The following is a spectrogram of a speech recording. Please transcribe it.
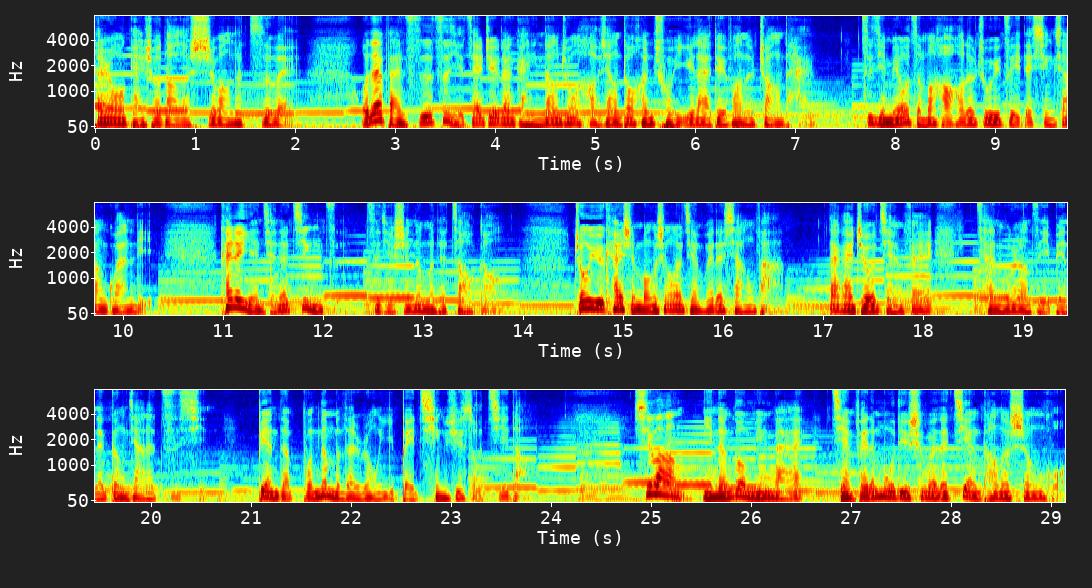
他让我感受到了失望的滋味。我在反思自己在这段感情当中，好像都很处于依赖对方的状态，自己没有怎么好好的注意自己的形象管理。看着眼前的镜子，自己是那么的糟糕。终于开始萌生了减肥的想法，大概只有减肥，才能够让自己变得更加的自信，变得不那么的容易被情绪所击倒。希望你能够明白，减肥的目的是为了健康的生活，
